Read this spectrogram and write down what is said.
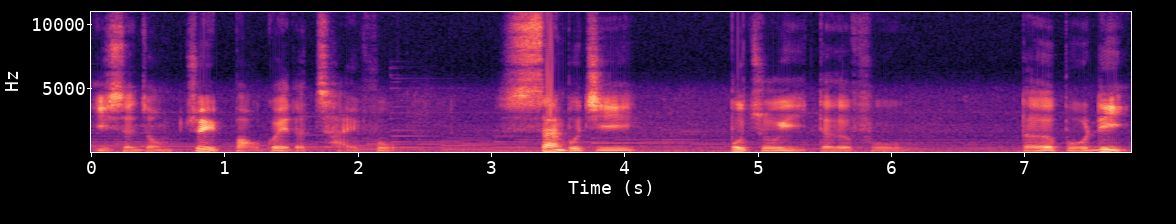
一生中最宝贵的财富。善不积，不足以得福；德不立，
